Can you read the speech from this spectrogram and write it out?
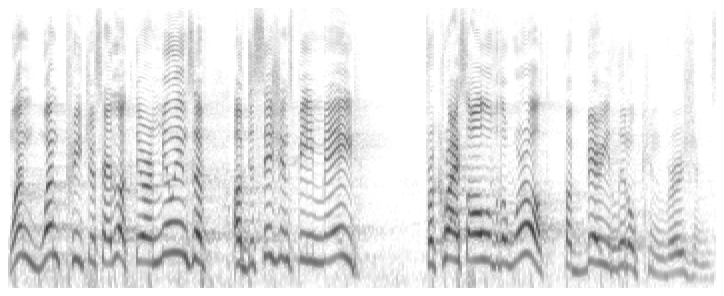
One, one preacher said, Look, there are millions of, of decisions being made for Christ all over the world, but very little conversions.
